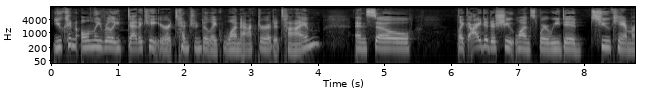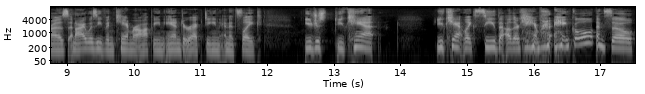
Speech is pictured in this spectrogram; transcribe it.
you can only really dedicate your attention to like one actor at a time. And so, like I did a shoot once where we did two cameras and I was even camera opping and directing and it's like you just you can't you can't like see the other camera angle and so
